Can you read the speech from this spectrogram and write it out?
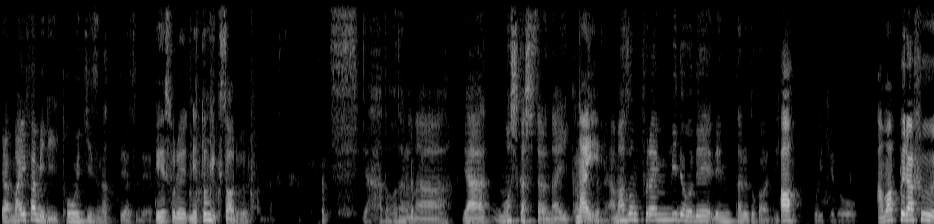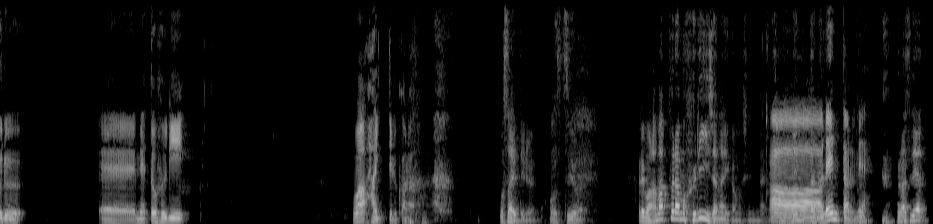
や、マイファミリー遠い絆ってやつで。え、それ、ネットフリックスある？いやー、どうだろうな。いやー、もしかしたらないかもないしれない。アマゾンプライムビデオでレンタルとかはできるっあぽいけど、アマプラフール、えー、ネットフリは入ってるから。抑えてる。お強い。でも、アマプラもフリーじゃないかもしれない。あー、レレンンタルね。プラスで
